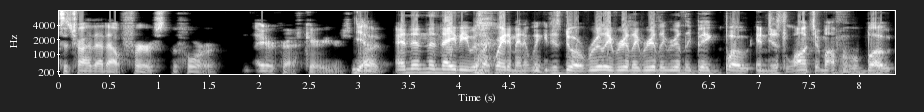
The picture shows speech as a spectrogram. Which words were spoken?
to try that out first before aircraft carriers. yeah. But and then the Navy was like, wait a minute, we could just do a really, really, really, really big boat and just launch them off of a boat.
